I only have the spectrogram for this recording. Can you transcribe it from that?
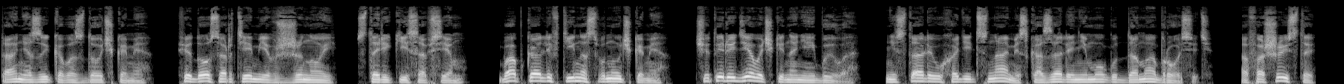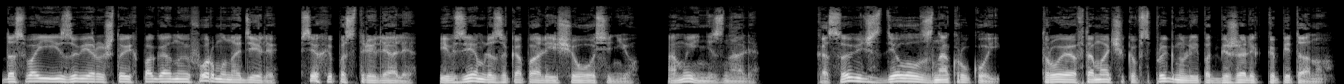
Таня Зыкова с дочками, Федос Артемьев с женой, старики совсем. Бабка Алевтина с внучками. Четыре девочки на ней было. Не стали уходить с нами, сказали, не могут дома бросить. А фашисты, да свои изуверы, что их поганую форму надели, всех и постреляли, и в землю закопали еще осенью, а мы и не знали. Косович сделал знак рукой. Трое автоматчиков спрыгнули и подбежали к капитану.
